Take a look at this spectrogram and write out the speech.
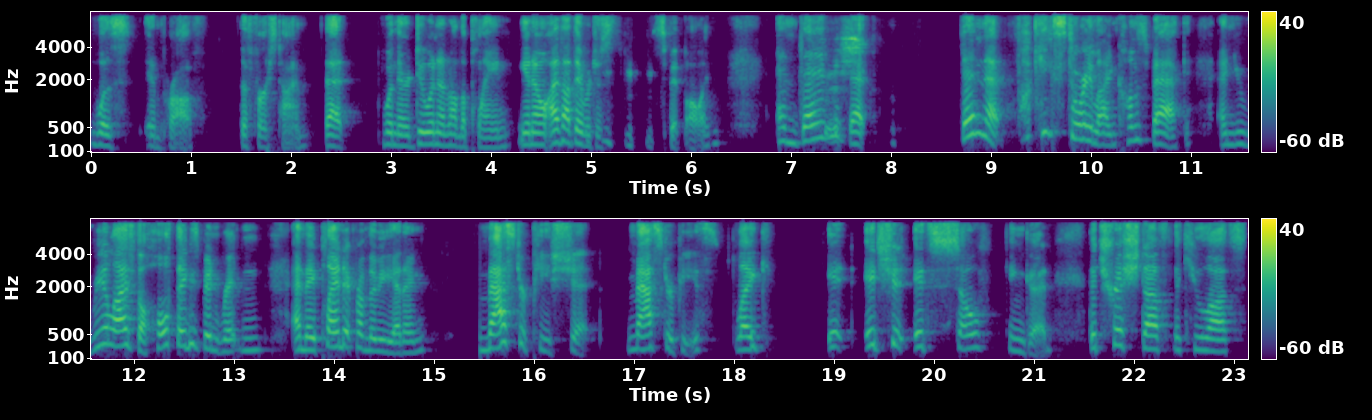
was improv the first time that when they're doing it on the plane, you know, I thought they were just spitballing. And then Trish. that then that fucking storyline comes back and you realize the whole thing's been written and they planned it from the beginning. Masterpiece shit. Masterpiece. Like it it should it's so fucking good. The Trish stuff, the culottes,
